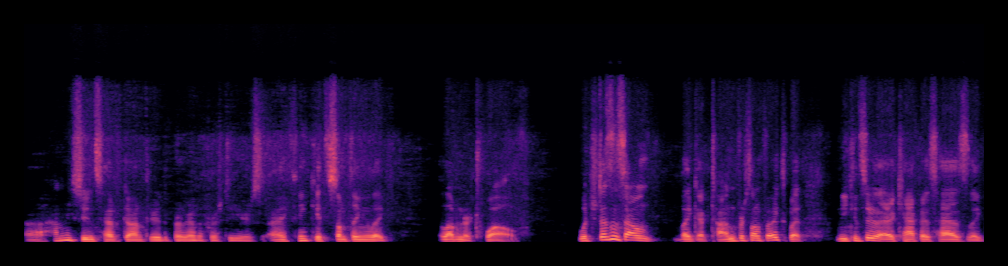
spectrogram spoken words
uh, how many students have gone through the program the first two years? I think it's something like eleven or twelve, which doesn't sound like a ton for some folks, but when you consider that our campus has like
